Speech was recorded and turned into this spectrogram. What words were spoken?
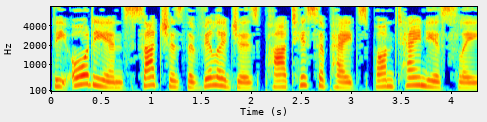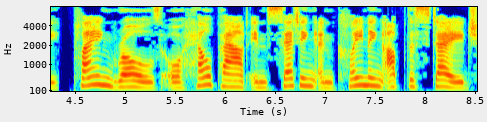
The audience such as the villagers participate spontaneously, playing roles or help out in setting and cleaning up the stage,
